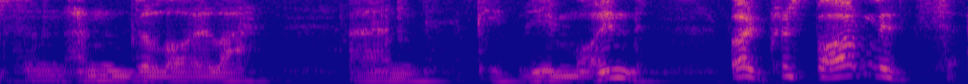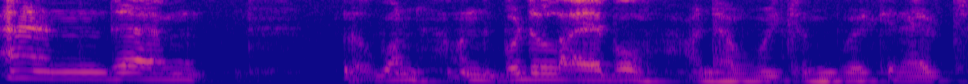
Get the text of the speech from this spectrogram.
Samson and Delilah and keep me in mind. Right, Chris Bartlett and um, little one on the Buddah label I know we can work it out.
